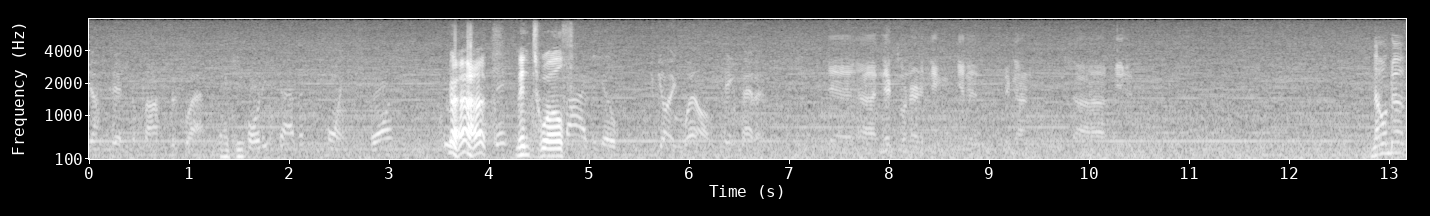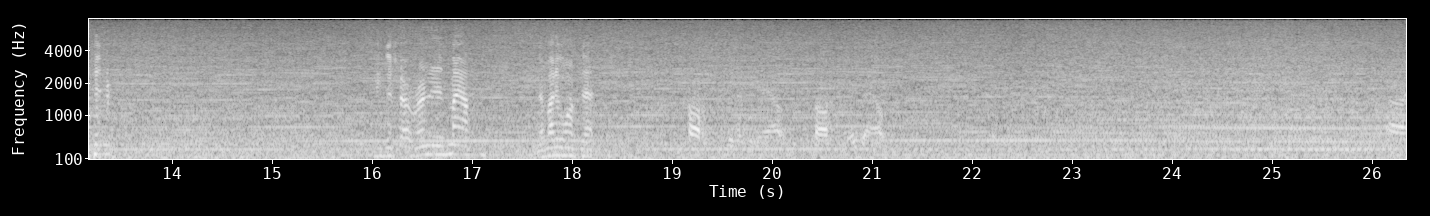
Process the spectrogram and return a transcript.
Just hit the fastest lap. Thank you. 47.1. Min 12. Five to go. It's going well. Keep at it. Yeah, uh, Nick's wondering if you can get his the gun uh, muted. Don't do it, Pender. He's gonna start running his mouth. Nobody wants that. Caution's gonna be out. Caution is out. Uh, I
